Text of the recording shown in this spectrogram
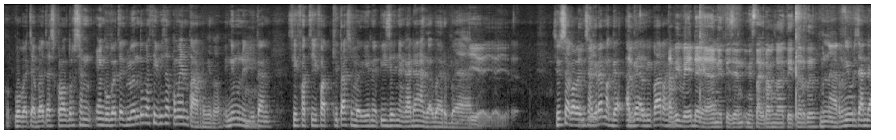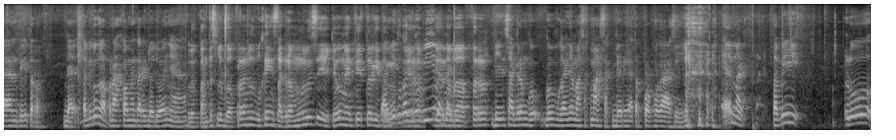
gue baca-baca scroll terus yang yang gue baca duluan tuh pasti bisa komentar gitu. Ini menunjukkan sifat-sifat kita sebagai netizen yang kadang agak barbar. Iya, iya, iya. Susah kalau Instagram agak agak lebih parah. Tapi beda ya netizen Instagram sama Twitter tuh. Benar, lebih bercandaan Twitter. Nggak, tapi gue nggak pernah komentari dua-duanya. Lu pantas lu baperan lu buka Instagram mulu sih. Coba main Twitter gitu. Kayak gitu kan biar gue bilang biar tadi. baper. Di Instagram gue gue bukanya masak-masak biar nggak terprovokasi. Enak. Tapi lu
